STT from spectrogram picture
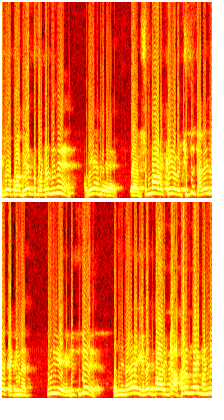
ஐயோப்பா வேர்த்து கொட்டுறதுன்னு அப்படியே அந்த சும்மாட கீழே வச்சுட்டு தலையில கட்டின துணியை எடுத்துட்டு கொஞ்ச நேரம் இலைப்பாரிட்டு அப்புறம் போய் மண்ணு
